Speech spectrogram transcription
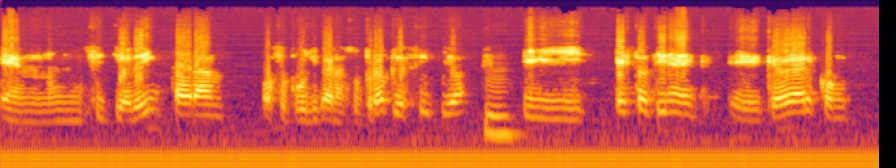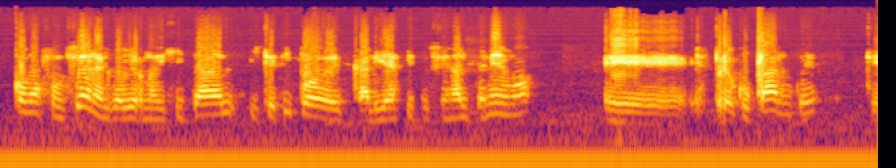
en un sitio de Instagram o se publican en su propio sitio mm. y esto tiene eh, que ver con cómo funciona el gobierno digital y qué tipo de calidad institucional tenemos. Eh, es preocupante que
